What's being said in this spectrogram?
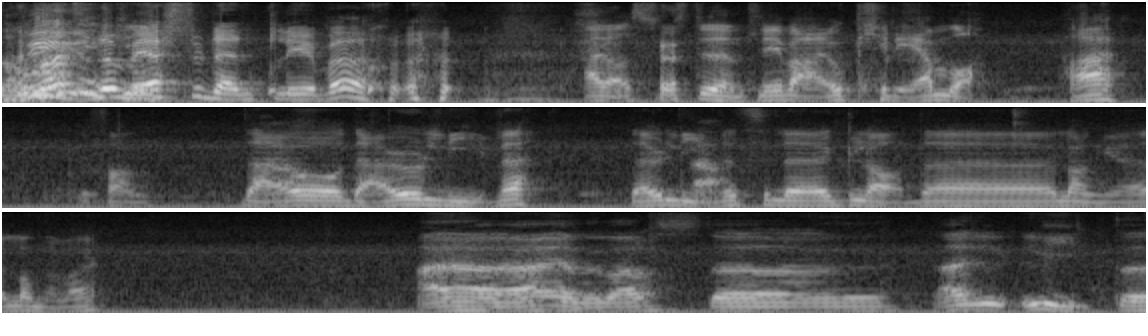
Begynne med studentlivet. Nei da, studentlivet er jo krem, da. Hæ? Fy faen. Det er jo, det er jo livet. Det er jo livets glade, lange landevei. Nei, jeg er enig der, ass. Det er lite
